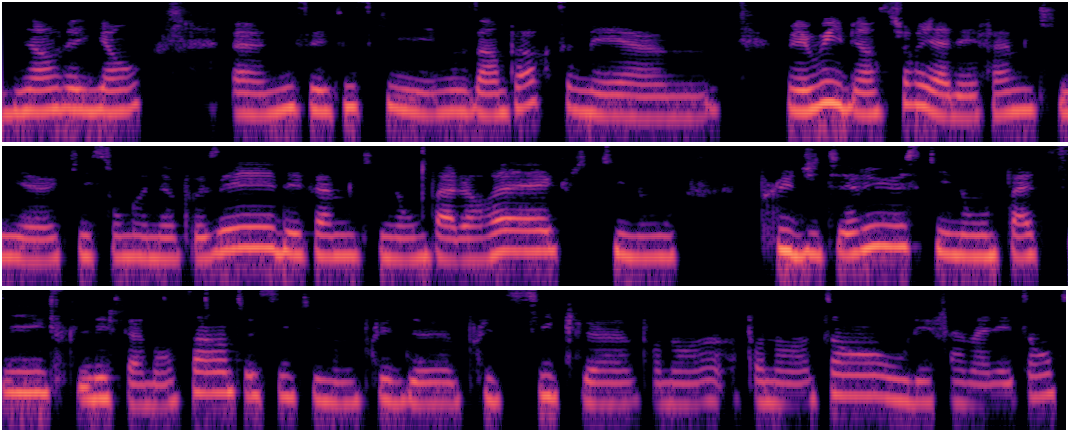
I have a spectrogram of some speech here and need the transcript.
bienveillant. Heu, nous, c'est tout ce qui nous importe mais, mais oui, bien sûr, il y a des femmes qui, qui sont ménopausées, des femmes qui n'ont pas leurs règles, qui n'ont plus d'utérus, qui n'ont pas de cycle, les femmes enceintes aussi qui n'ont plus de plus de cycle, pendant un pendant un temps ou les femmes allaitantes.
